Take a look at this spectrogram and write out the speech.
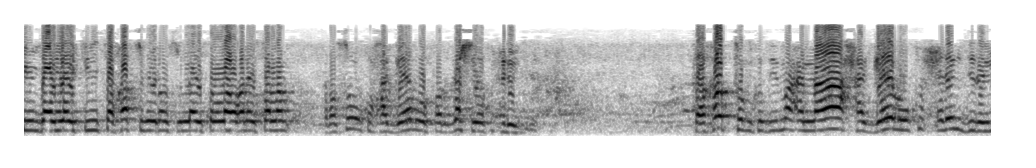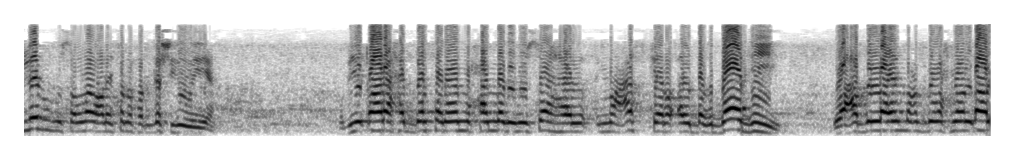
في بايتي تخطب رسول الله صلى الله عليه وسلم. رسولك حقهم وفرقشي وفحرجني تخطبك بمعنى حجاب وكحرن جل النبي صلى الله عليه وسلم فرقش قوية وبي قال حدثنا محمد بن سهل معسكر البغدادي وعبد الله بن عبد الرحمن قال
